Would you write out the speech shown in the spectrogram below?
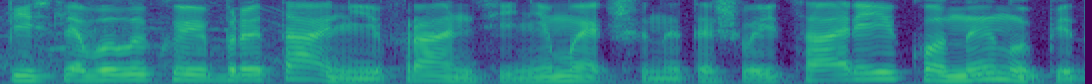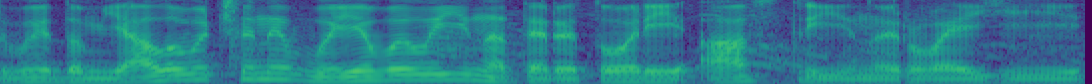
Після Великої Британії, Франції, Німеччини та Швейцарії конину під видом яловичини виявили і на території Австрії і Норвегії.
